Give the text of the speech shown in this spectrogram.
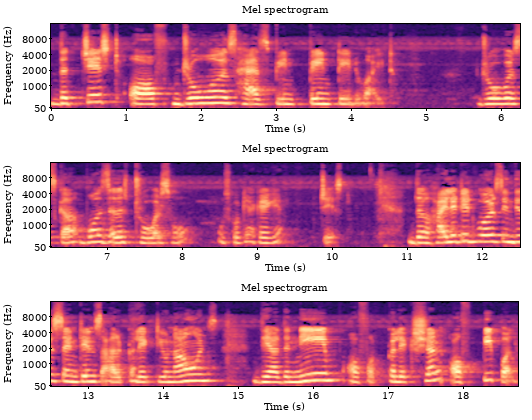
The chest of drawers has been painted white. ड्रोवर्स का बहुत ज़्यादा ड्रोवर्स हो उसको क्या कहेंगे चेस्ट the highlighted words in this sentence are collective nouns they are the name of a collection of people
